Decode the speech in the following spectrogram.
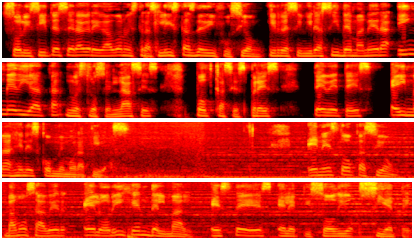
Solicite ser agregado a nuestras listas de difusión y recibir así de manera inmediata nuestros enlaces, podcast express, TVTs e imágenes conmemorativas. En esta ocasión vamos a ver el origen del mal. Este es el episodio 7.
